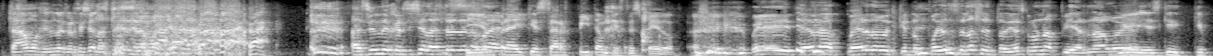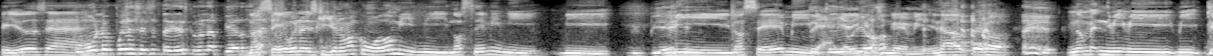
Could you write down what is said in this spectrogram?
estábamos haciendo ejercicio a las 3 de la mañana. haciendo ejercicio a las 3 de la Siempre mañana. hay que estar fit aunque estés pedo. Güey, ya me acuerdo que no puedes hacer las sentadillas con una pierna, Güey, güey. es que, qué pedo, o sea. ¿Cómo no puedes hacer sentadillas con una pierna? No sé, bueno, es que yo no me acomodo mi, mi no sé, mi, mi, mi, Mi pie. mi, no sé, mi, ya, ya dije chingo de mi, no, pero, no me, mi, mi, mi,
